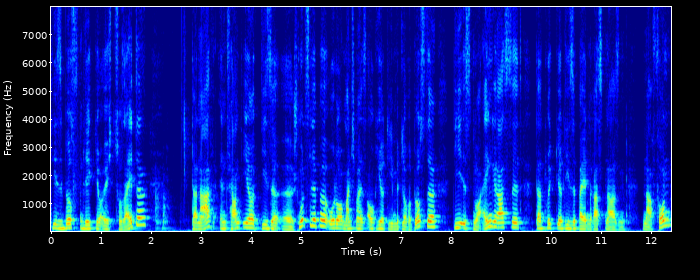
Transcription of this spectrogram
Diese Bürsten legt ihr euch zur Seite. Danach entfernt ihr diese äh, Schmutzlippe oder manchmal ist auch hier die mittlere Bürste. Die ist nur eingerastet. Da drückt ihr diese beiden Rastnasen nach vorn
